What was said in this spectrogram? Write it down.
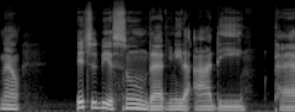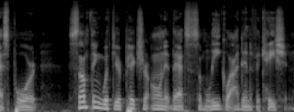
Now, it should be assumed that you need an ID, passport, something with your picture on it that's some legal identification.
